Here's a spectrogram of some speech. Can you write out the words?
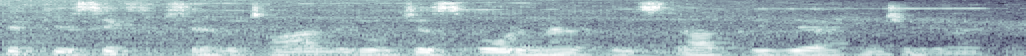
50 or 60 percent of the time, it'll just automatically start the uh, engine going.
